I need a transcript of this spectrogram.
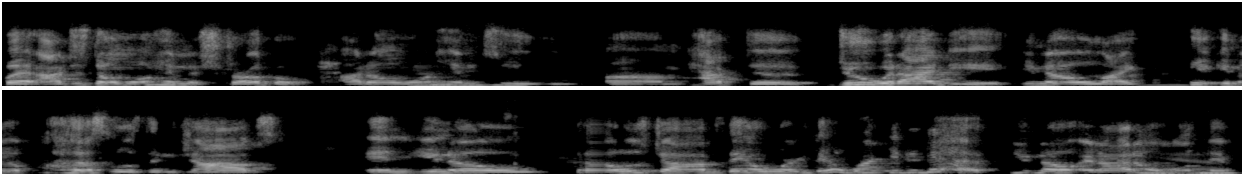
But I just don't want him to struggle. I don't want him to um, have to do what I did, you know, like picking up hustles and jobs. And, you know, those jobs, they'll work, they'll work you to death, you know, and I don't Yeah. want them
